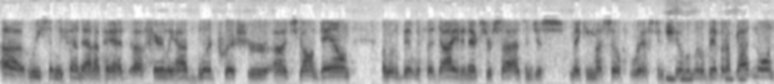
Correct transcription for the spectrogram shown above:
uh, recently found out I've had uh, fairly high blood pressure. Uh, it's gone down a little bit with the diet and exercise and just making myself rest and chill mm-hmm. a little bit. But I've mm-hmm. gotten on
